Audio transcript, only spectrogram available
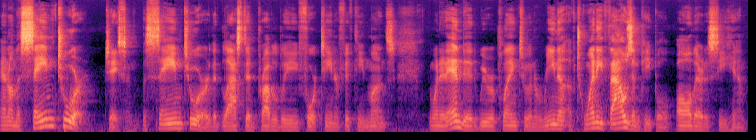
and on the same tour Jason, the same tour that lasted probably 14 or 15 months. When it ended, we were playing to an arena of 20,000 people, all there to see him.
